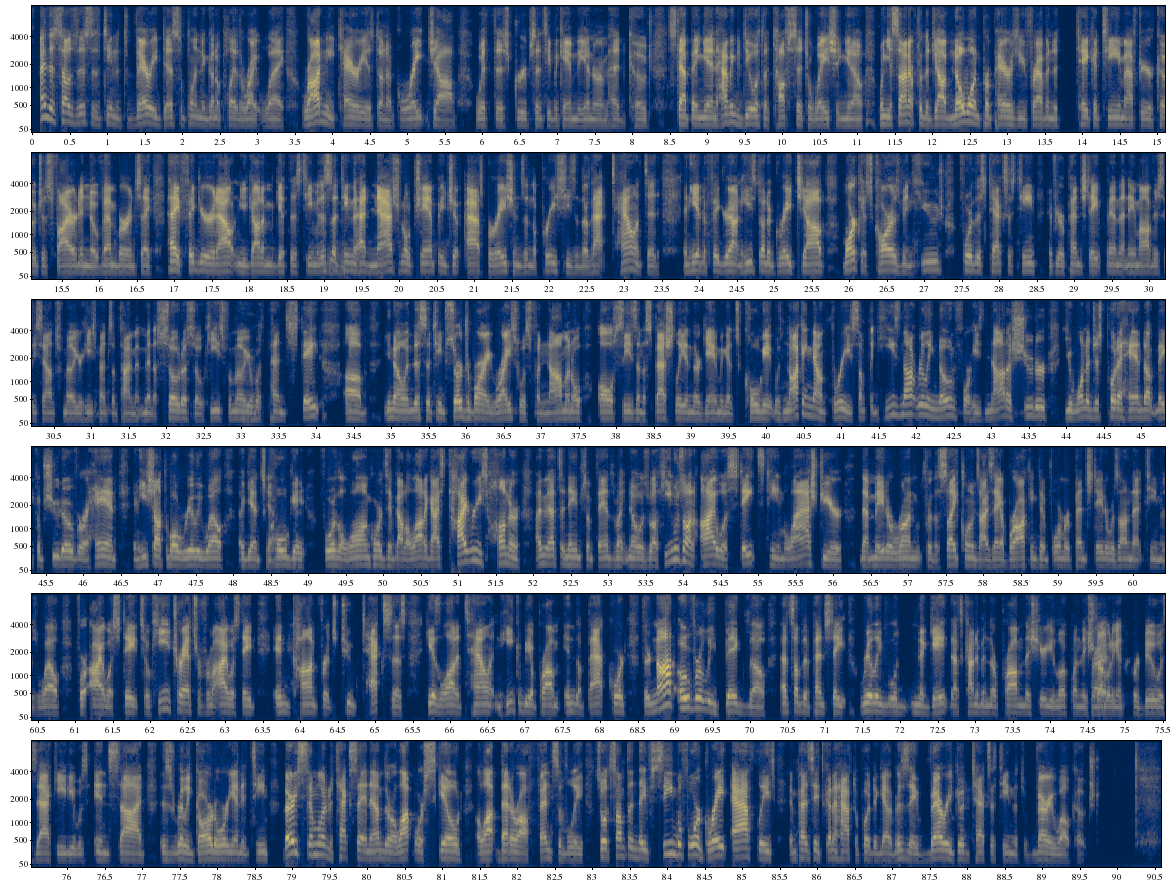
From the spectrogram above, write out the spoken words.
And this tells this is a team that's very disciplined and going to play the right way. Rodney Terry has done a great job with this group since he became the interim head coach, stepping in, having to deal with a tough situation. You know, when you sign up for the job, no one prepares you for having to take a team after your coach is fired in November and say, hey, figure it out and you got to get this team. And this is a mm-hmm. team that had national championship aspirations in the preseason. They're that talented and he had to figure out and he's done a great job. Marcus Carr has been huge for this Texas team. If you're a Penn State fan, that name obviously sounds familiar. He spent some time at Minnesota, so he's familiar mm-hmm. with Penn State. Um, you know, and this is a team, Sir'Jabari Rice was phenomenal all season, especially in their game against Colgate, was knocking down three, something he's not really known for. He's not a shooter you want to just put a hand up, make them shoot over a hand. And he shot the ball really well against yeah. Colgate for the Longhorns. They've got a lot of guys. Tyrese Hunter, I think that's a name some fans might know as well. He was on Iowa State's team last year that made a run for the Cyclones. Isaiah Brockington, former Penn Stater, was on that team as well for Iowa State. So he transferred from Iowa State in conference to Texas. He has a lot of talent and he could be a problem in the backcourt. They're not overly big, though. That's something Penn State really would negate. That's kind of been their problem this year. You look when they struggled right. against Purdue with Zach Edey, it was inside. This is really guard oriented team. Very similar to Texas A&M. They're a lot more skilled, a lot better offensively. So it's something they've seen before. Great athletes, and Penn State's going to have to put together. This is a very good Texas team that's very well coached.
